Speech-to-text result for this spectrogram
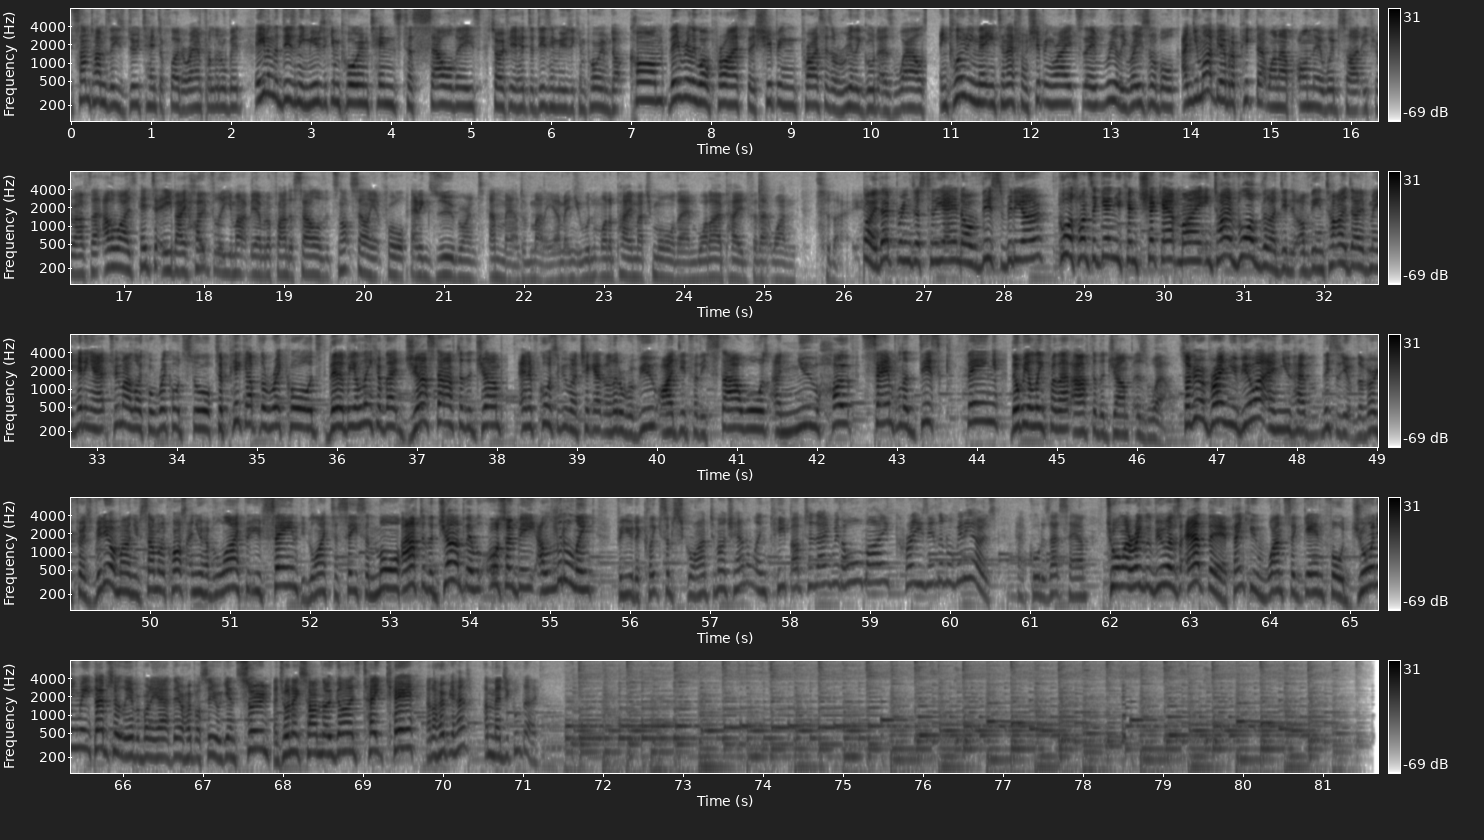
Sometimes these do tend to float around for a little bit. Even the Disney Music Emporium tends to sell all these. So if you head to DisneyMusicEmporium.com, they're really well priced. Their shipping prices are really good as well, including their international shipping rates. They're really reasonable, and you might be able to pick that one up on their website if you're after that. Otherwise, head to eBay. Hopefully, you might be able to find a seller that's not selling it for an exuberant amount of money. I mean, you wouldn't want to pay much more than what I paid for that one today. So that brings us to the end of this video. Of course, once again, you can check out my entire vlog that I did of the entire day of me heading out to my local record store to pick up the records. There'll be a link of that just after the jump. And of course, if you want to check out the little review I did for the Star Wars A New Hope sampler disc thing. There'll be a link for that after the jump as well. So if you're a brand new viewer and you have, this is the very first video of mine you've stumbled across and you have liked what you've seen, you'd like to see some more, after the jump there will also be a little link for you to click subscribe to my channel and keep up to date with all my crazy little videos. How cool does that sound? To all my regular viewers out there, thank you once again for joining me. To absolutely everybody out there, I hope I'll see you again soon. Until next time though guys, take care and I hope you have a magical day.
